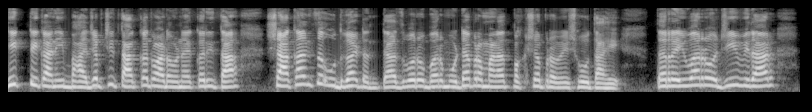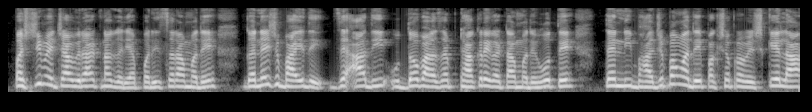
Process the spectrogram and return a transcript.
ठिकठिकाणी भाजपची ताकद वाढवण्याकरिता शाखांचं उद्घाटन त्याचबरोबर मोठ्या प्रमाणात पक्षप्रवेश होत आहे. तर रविवार रोजी विरार पश्चिमेच्या विराटनगर या परिसरामध्ये गणेश भायदे जे आधी उद्धव बाळासाहेब ठाकरे गटामध्ये होते त्यांनी भाजपमध्ये पक्षप्रवेश केला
